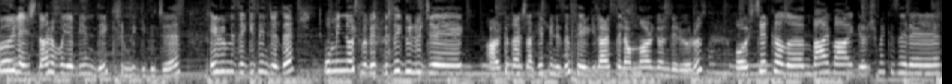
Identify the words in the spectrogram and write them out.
Böyle işte arabaya bindik. Şimdi gideceğiz. Evimize gidince de bu minnoş bebek bize gülecek. Arkadaşlar hepinize sevgiler selamlar gönderiyoruz. Hoşçakalın. Bay bay. Görüşmek üzere.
